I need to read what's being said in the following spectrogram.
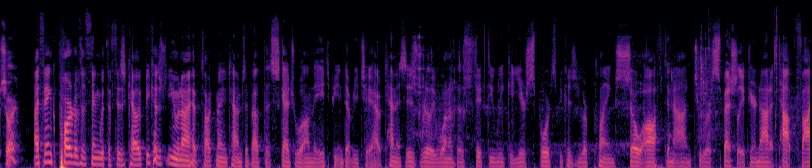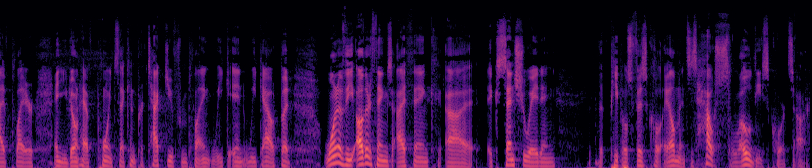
sure. I think part of the thing with the physicality, because you and I have talked many times about the schedule on the ATP and WTA, how tennis is really one of those 50 week a year sports because you are playing so often on tour, especially if you're not a top five player and you don't have points that can protect you from playing week in, week out. But one of the other things I think uh, accentuating the people's physical ailments is how slow these courts are.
